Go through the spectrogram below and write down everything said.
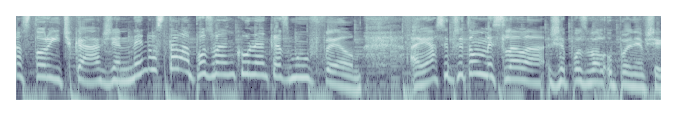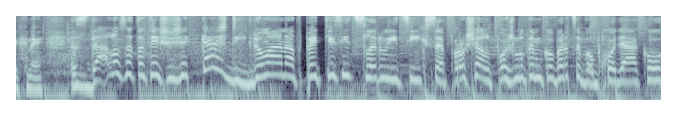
na storíčkách, že nedostala pozvánku na Kazmův film. A já si přitom myslela, že pozval úplně všechny. Zdálo se totiž, že každý, kdo má nad 5000 sledujících, se prošel po žlutém koberci v obchodáku,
